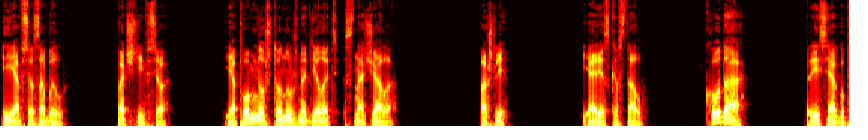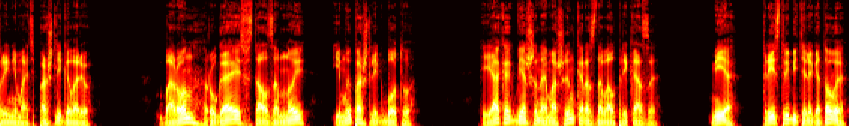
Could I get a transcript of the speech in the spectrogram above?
и я все забыл. Почти все. Я помнил, что нужно делать сначала. Пошли. Я резко встал. «Куда?» «Присягу принимать. Пошли, говорю». Барон, ругаясь, встал за мной, и мы пошли к боту. Я, как бешеная машинка, раздавал приказы. «Мия, три истребителя готовы?»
